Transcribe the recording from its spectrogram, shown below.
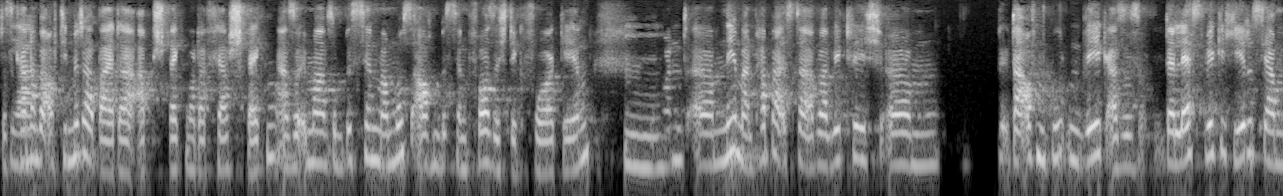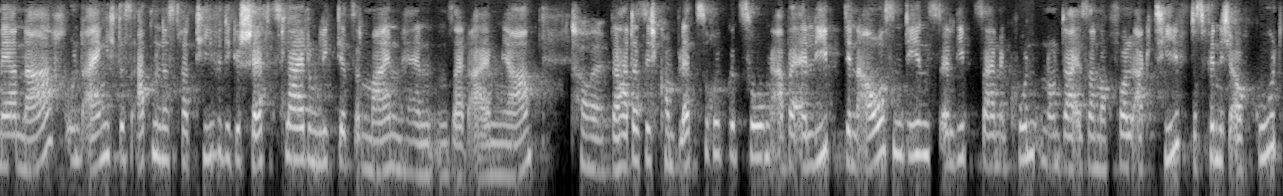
Das ja. kann aber auch die Mitarbeiter abschrecken oder verschrecken. Also immer so ein bisschen, man muss auch ein bisschen vorsichtig vorgehen. Mhm. Und ähm, nee, mein Papa ist da aber wirklich ähm, da auf einem guten Weg. Also der lässt wirklich jedes Jahr mehr nach und eigentlich das Administrative, die Geschäftsleitung liegt jetzt in meinen Händen seit einem Jahr. Toll. Da hat er sich komplett zurückgezogen, aber er liebt den Außendienst, er liebt seine Kunden und da ist er noch voll aktiv. Das finde ich auch gut.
